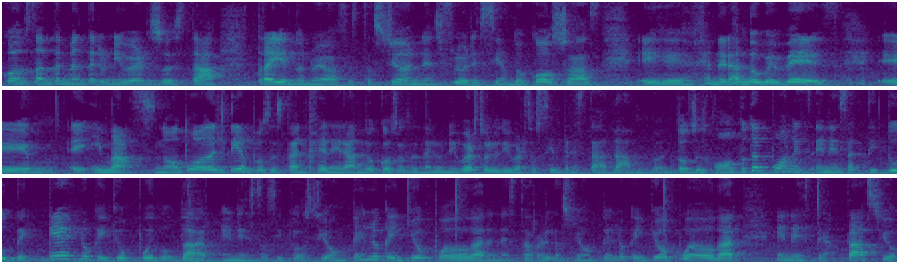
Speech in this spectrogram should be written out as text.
constantemente el universo está trayendo nuevas estaciones, floreciendo cosas, eh, generando bebés eh, y más, ¿no? Todo el tiempo se están generando cosas en el universo, el universo siempre está dando. Entonces, cuando tú te pones en esa actitud de qué es lo que yo puedo dar en esta situación, qué es lo que yo puedo dar en esta relación, qué es lo que yo puedo dar en este espacio,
